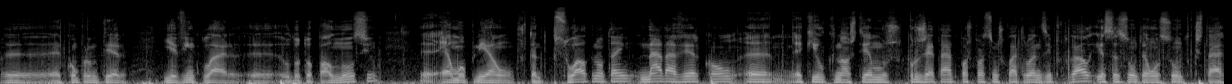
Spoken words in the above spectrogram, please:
uh, a comprometer e a vincular uh, o Dr. Paulo Núncio. Uh, é uma opinião, portanto, pessoal que não tem nada a ver com aquilo que nós temos projetado para os próximos quatro anos em Portugal. Esse assunto é um assunto que está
